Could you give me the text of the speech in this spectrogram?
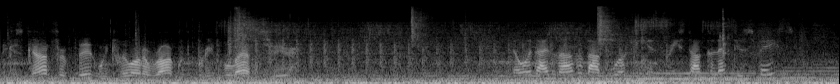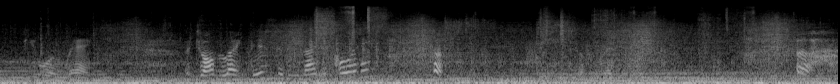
because God forbid we drill on a rock with a breathable atmosphere. Know what I love about working in Freestar Collective space? Fewer regs. A job like this in the United Colonies? Huh. Piece of red tape. Ugh.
